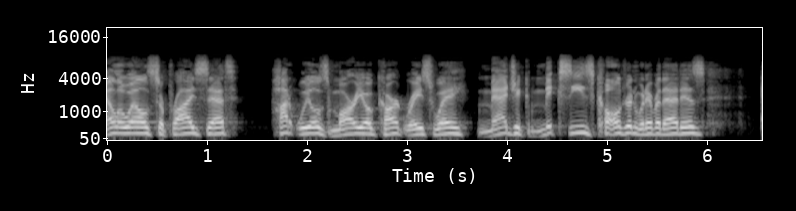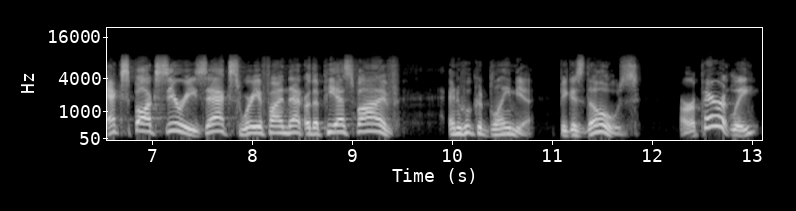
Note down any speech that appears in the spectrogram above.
LOL surprise set, Hot Wheels Mario Kart Raceway, Magic Mixies Cauldron, whatever that is, Xbox Series X, where you find that, or the PS5. And who could blame you? Because those are apparently,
